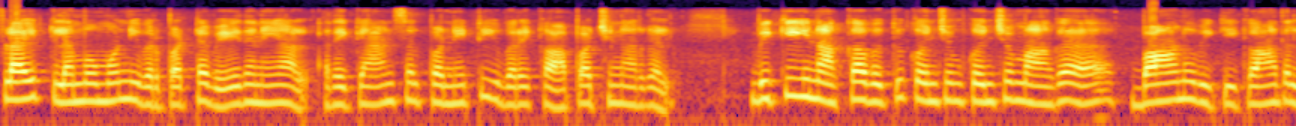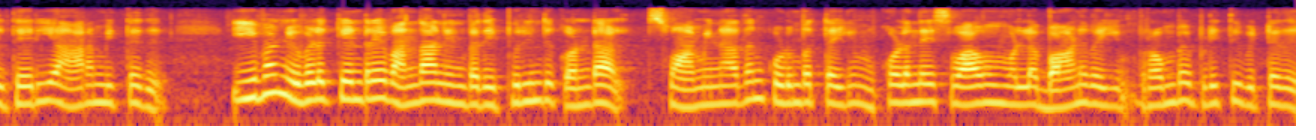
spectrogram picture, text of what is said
ஃப்ளைட் கிளம்பும் முன் இவர் பட்ட வேதனையால் அதை கேன்சல் பண்ணிட்டு இவரை காப்பாற்றினார்கள். விக்கியின் அக்காவுக்கு கொஞ்சம் கொஞ்சமாக பானு விக்கி காதல் தெரிய ஆரம்பித்தது. இவன் இவளுக்கென்றே வந்தான் என்பதை புரிந்து கொண்டாள். சுவாமிநாதன் குடும்பத்தையும் குழந்தை சுவாபம் உள்ள பானுவையும் ரொம்ப பிடித்து விட்டது.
